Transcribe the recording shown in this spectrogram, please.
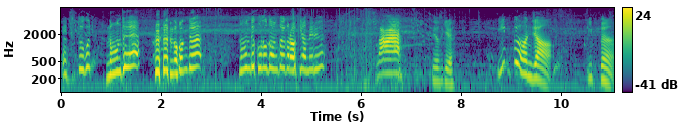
え、ずっと動いて、なんで？なんで？なんでこの段階から諦める？ああ強すぎる。1分あんじゃん。1分。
